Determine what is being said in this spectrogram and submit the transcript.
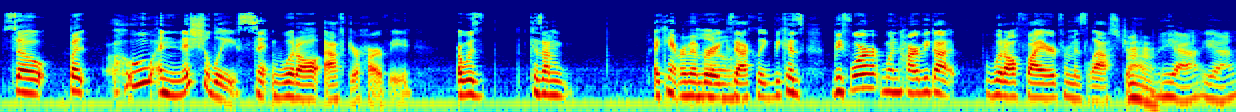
So, but who initially sent Woodall after Harvey? Or was, cause I'm, I can't remember exactly because before when Harvey got Woodall fired from his last job, mm-hmm. Yeah, yeah.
